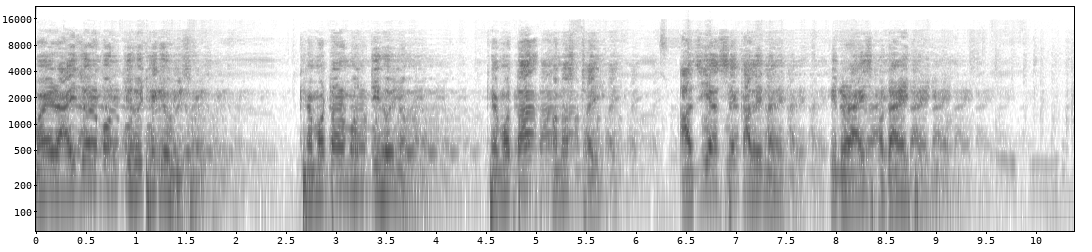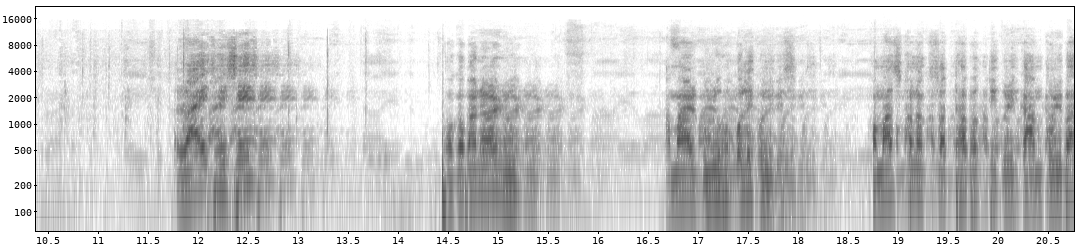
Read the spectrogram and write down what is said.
মই ৰাইজৰ মন্ত্ৰী হৈ থাকিব বিচাৰোঁ। ক্ষমতাৰ মন্ত্ৰী হৈ নহয়। ক্ষমতা ক্ষণস্থায়ী। আজি আছে, কালি নাই। কিন্তু ৰাইজ সদায় থাকিব। ৰাইজ হৈছে ভগৱানৰ ৰূপ। আমাৰ গুৰুসকলে কৈ গৈছে। সমাজখনক শ্ৰদ্ধা ভক্তি কৰি কাম কৰিবা।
